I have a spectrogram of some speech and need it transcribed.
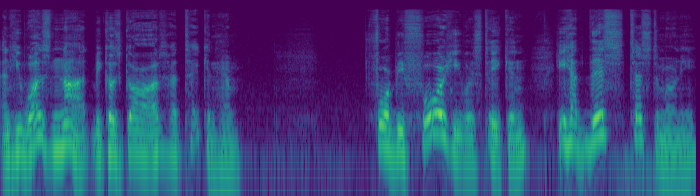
and he was not because God had taken him. For before he was taken, he had this testimony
